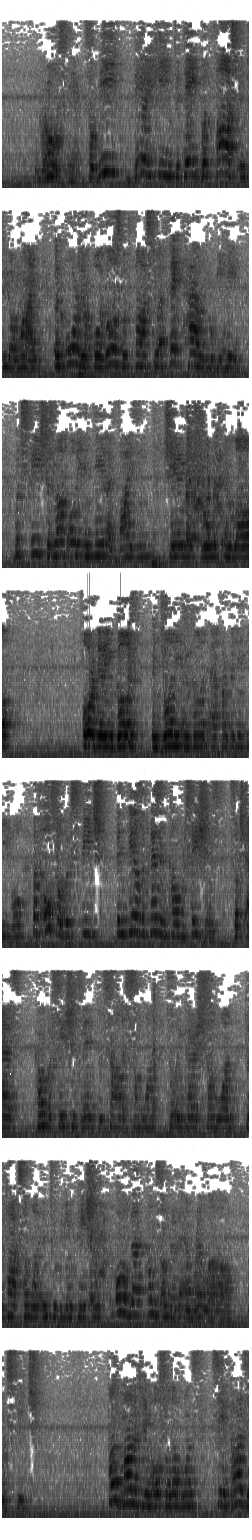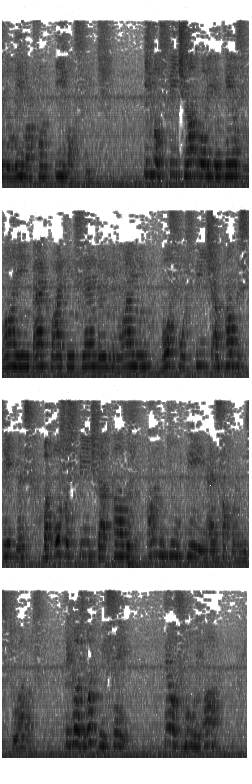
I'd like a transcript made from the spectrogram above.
grows there. So be very keen to take good thoughts into your mind in order for those good thoughts to affect how you behave. Good speech does not only entail advising, sharing the truth in love, ordering good, enjoining on good and uh, forbidding evil. But also good speech entails pleasant conversations, such as conversations meant to solace someone, to encourage someone, to talk someone into being patient. All of that comes under the umbrella of good speech. Tongue monitoring also, loved ones, safeguards a believer from evil speech. Evil speech not only entails lying, backbiting, slandering, maligning, boastful speech, and pompous statements, but also speech that causes undue pain and sufferings to others. Because what we say tells who we are.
